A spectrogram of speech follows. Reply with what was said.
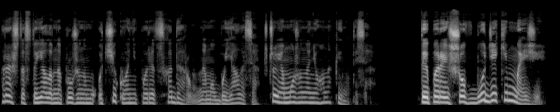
Решта стояла в напруженому очікуванні поряд з Хадером, немов боялася, що я можу на нього накинутися. Ти перейшов будь-які межі.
